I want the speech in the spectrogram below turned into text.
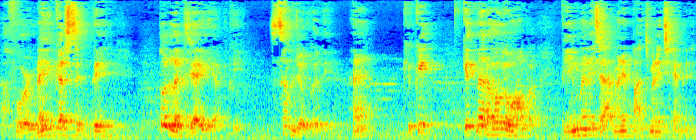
अफोर्ड नहीं कर सकते तो लग जाएगी आपकी, समझो कभी, है? क्योंकि कितना रहोगे वहाँ पर? तीन महीने, चार महीने, पाँच महीने, छह महीने।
